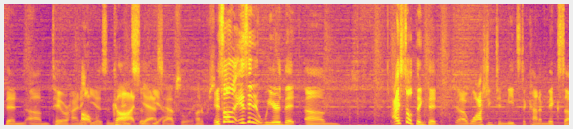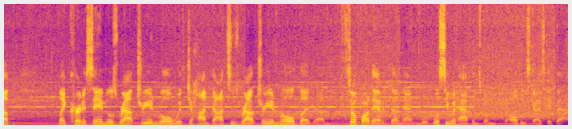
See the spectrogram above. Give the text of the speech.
than um, Taylor Heinicke oh, is. And, God, and so, yes, yeah. absolutely, hundred percent. It's all. Isn't it weird that um, I still think that uh, Washington needs to kind of mix up like Curtis Samuel's route tree and roll with Jahan Dotson's route tree and roll, but um, so far they haven't done that. We'll, we'll see what happens when all these guys get back.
